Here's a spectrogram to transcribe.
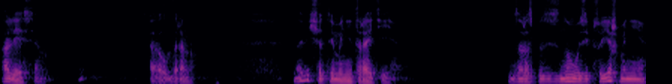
Олеся. Елдрен. Навіщо ти мені третій? Зараз знову зіпсуєш мені.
